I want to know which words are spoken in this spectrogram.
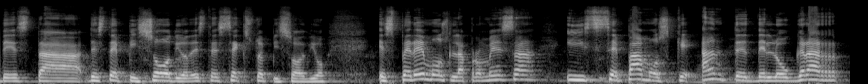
de, esta, de este episodio, de este sexto episodio. Esperemos la promesa y sepamos que antes de lograr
